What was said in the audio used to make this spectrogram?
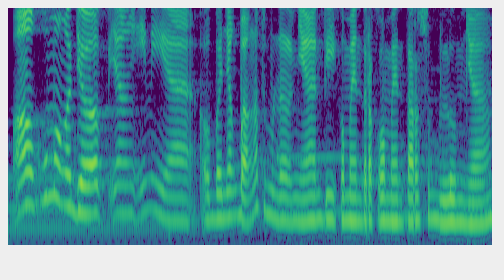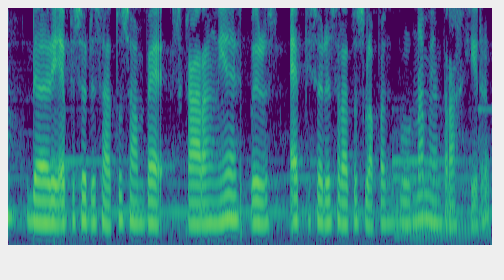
Oh, aku mau ngejawab yang ini ya. Oh, banyak banget sebenarnya di komentar-komentar sebelumnya dari episode 1 sampai sekarang nih episode 186 yang terakhir.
